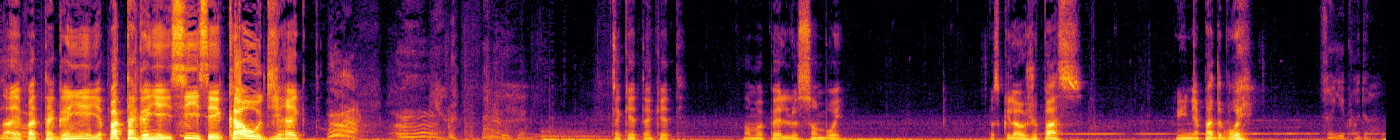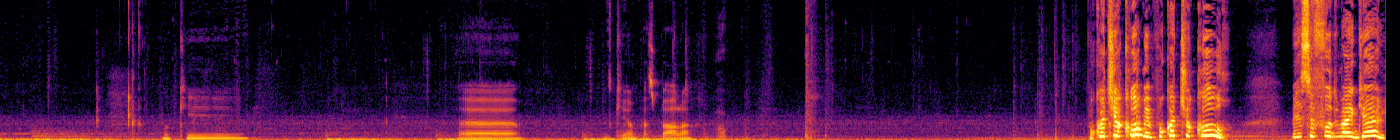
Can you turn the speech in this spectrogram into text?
Non, y a pas de t'as gagné, y a pas de t'as gagné. Ici, c'est KO direct. T'inquiète, t'inquiète. On m'appelle le sans bruit. Parce que là où je passe, il n'y a pas de bruit. Soyez prudents. Ok. Euh... Ok, on passe par là. Pourquoi tu cours? Mais pourquoi tu cours? Mais elle se fout de ma gueule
